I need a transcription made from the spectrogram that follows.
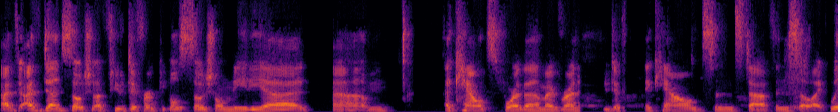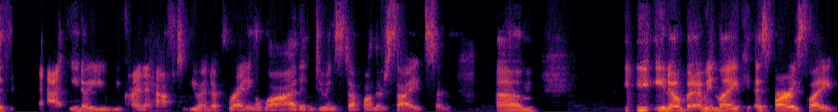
I've, I've done social, a few different people's social media, um, accounts for them. I've run a few different accounts and stuff. And so like with that, you know, you, you kind of have to, you end up writing a lot and doing stuff on their sites and, um, you, you know, but I mean, like, as far as like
